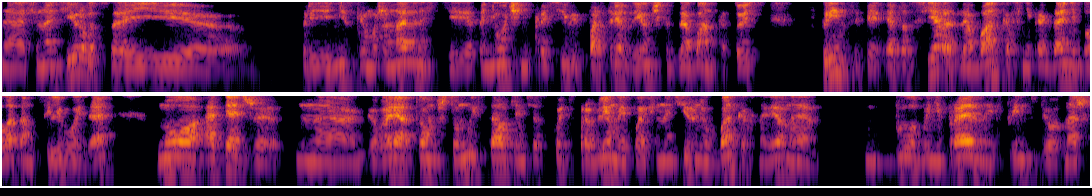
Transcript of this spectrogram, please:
э, финансироваться, и э, при низкой маржинальности это не очень красивый портрет заемщика для банка. То есть, в принципе, эта сфера для банков никогда не была там целевой, да, но, опять же, говоря о том, что мы сталкиваемся с какой-то проблемой по финансированию в банках, наверное, было бы неправильно. И, в принципе, вот наш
